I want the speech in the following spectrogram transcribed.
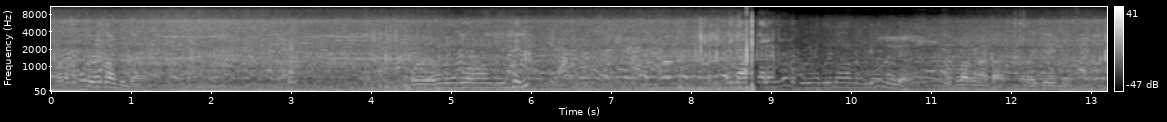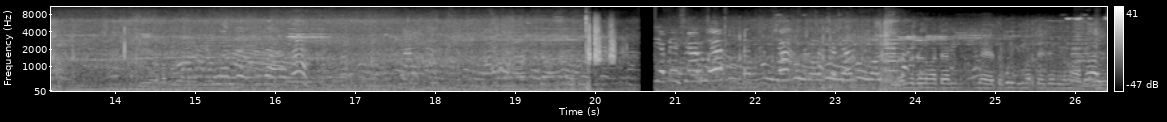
ഇവിടെ പുഴുവിനെ കാണിച്ചിട്ടുണ്ടോ? പുഴുവിനെ ഓർമ്മ ചോർന്നു നോക്കി ഈ നാഗാലാൻഡിലുണ്ട് പുഴുവിനെ പുഴുവിനെ പറഞ്ഞ പിടി നിന്നൂലേ അപ്പോൾ അറിയണം കേട്ടോ. വെറൈറ്റി ആയിട്ട്. മറ്റേ നേരത്തെ കുളിക്കും പ്രത്യേകിച്ച് കുളിക്കണം?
